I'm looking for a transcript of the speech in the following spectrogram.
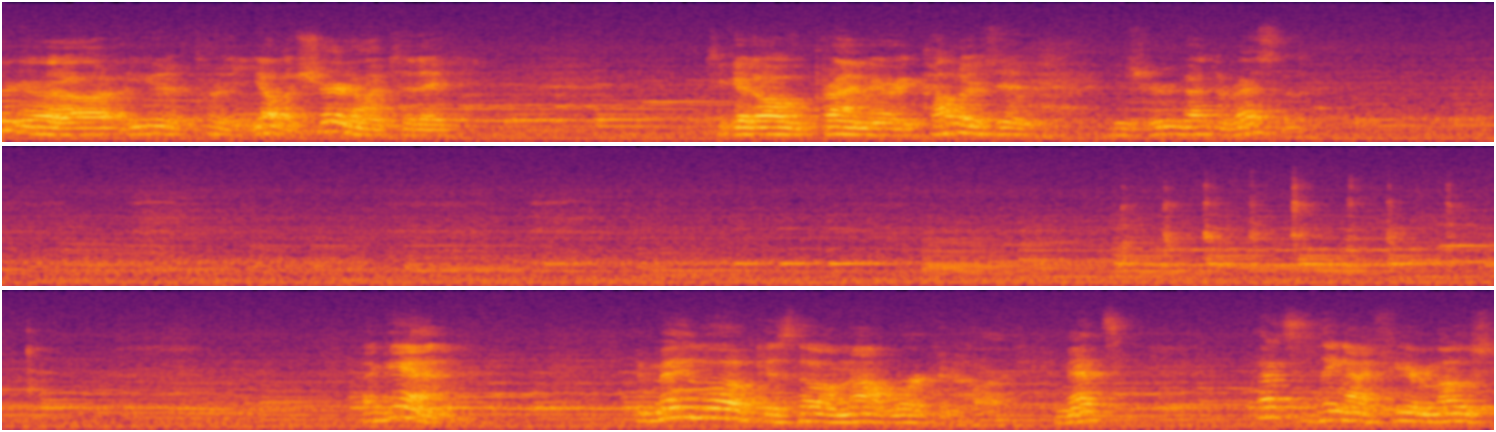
Figure out you to put a yellow shirt on today to get all the primary colors in. You sure got the rest of it. Again, it may look as though I'm not working hard. And that's, that's the thing I fear most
